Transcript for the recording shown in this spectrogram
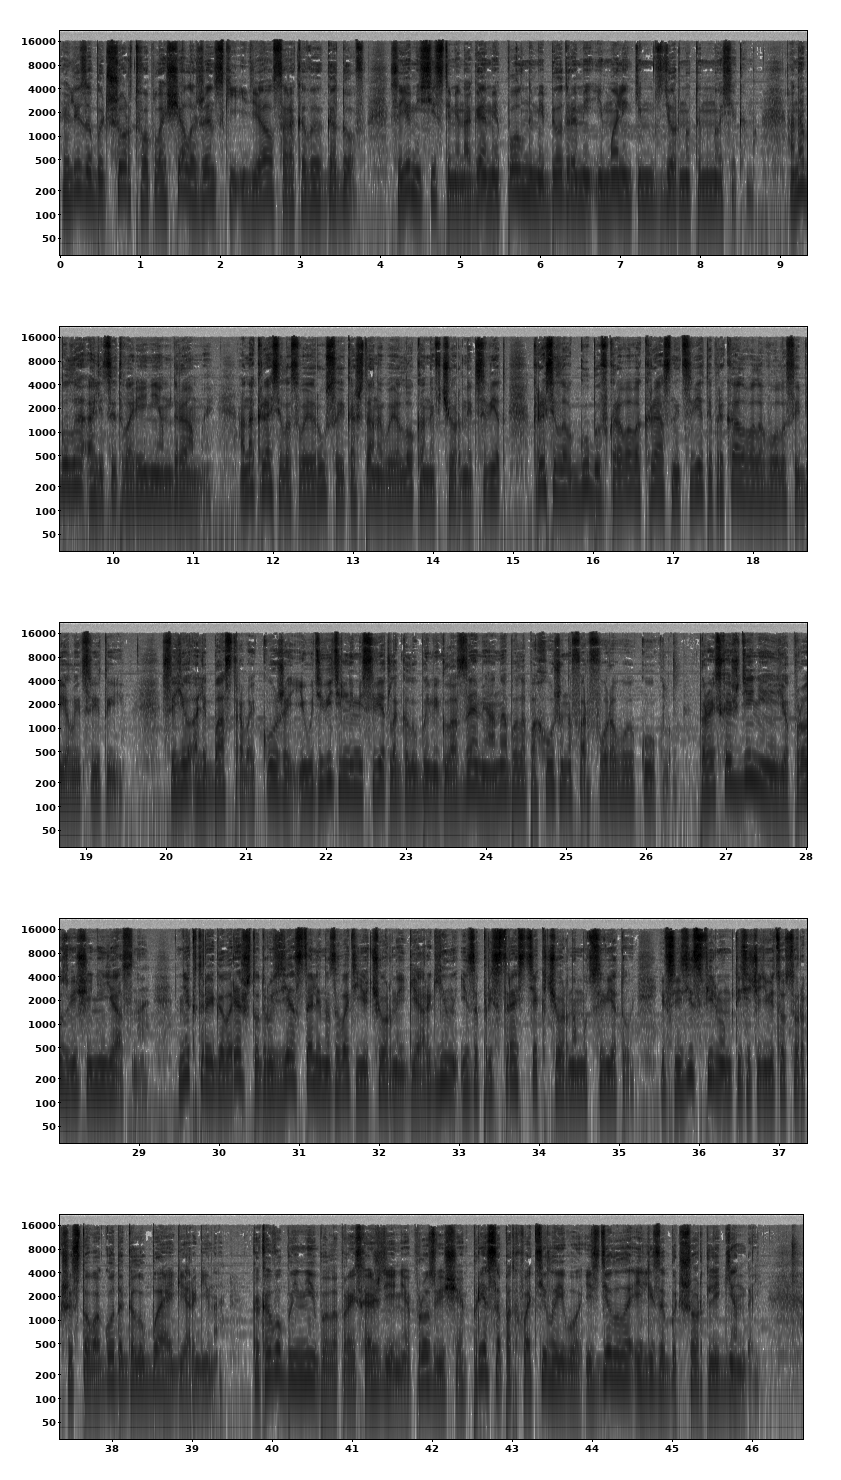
Элизабет Шорт воплощала женский идеал сороковых годов, с ее мясистыми ногами, полными бедрами и маленьким вздернутым носиком. Она была олицетворением драмы. Она красила свои русые каштановые локоны в черный цвет, красила губы в кроваво-красный цвет и прикалывала волосы белые цветы. С ее алебастровой кожей и удивительными светло-голубыми глазами она была похожа на фарфоровую куклу. Происхождение ее прозвища неясно. Некоторые говорят, что друзья стали называть ее «Черный Георгин» из-за пристрастия к черному цвету и в связи с фильмом 1946 года «Голубая Георгина». Каково бы ни было происхождение прозвища, пресса подхватила его и сделала Элизабет Шорт легендой.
